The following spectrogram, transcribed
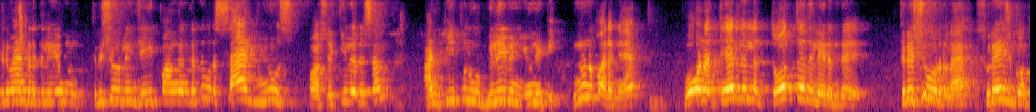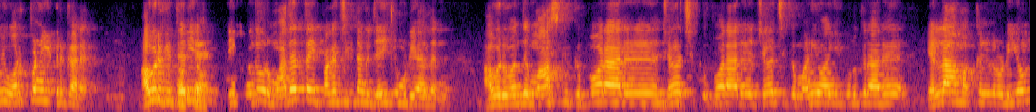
திருவேண்டரத்திலையும் திருச்சூர்லயும் ஜெயிப்பாங்கங்கிறது ஒரு sad news for secularism and people who believe in unity இன்னொன்னு பாருங்க. போன தேர்தலில் தோத்ததுல இருந்து திருச்சூர்ல சுரேஷ் கோபி ஒர்க் பண்ணிக்கிட்டு இருக்காரு. அவருக்கு தெரியும். நீங்க வந்து ஒரு மதத்தை பகைச்சுக்கிட்டு அங்க ஜெயிக்க முடியாதுன்னு. அவர் வந்து மாஸ்க்கு போறாரு சர்ச்சுக்கு போறாரு சர்ச்சுக்கு மணி வாங்கி கொடுக்குறாரு. எல்லா மக்களுடையும்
